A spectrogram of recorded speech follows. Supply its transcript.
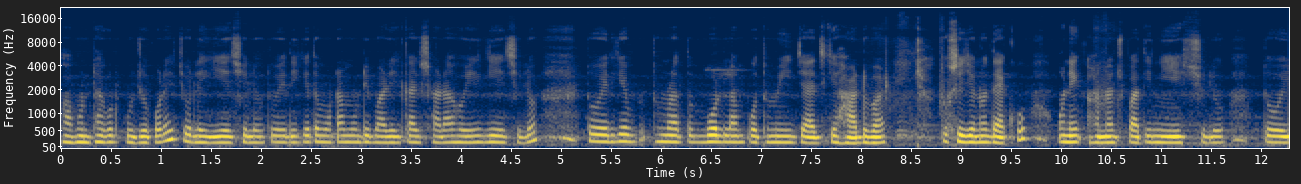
ভাবন ঠাকুর পুজো করে চলে গিয়েছিল। তো এদিকে তো মোটামুটি বাড়ির কাজ সারা হয়ে গিয়েছিল। তো এদিকে তোমরা তো বললাম প্রথমেই যে আজকে হাটবার। তো সেই জন্য দেখো অনেক আনাজপাতি নিয়ে এসেছিল। তো ওই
